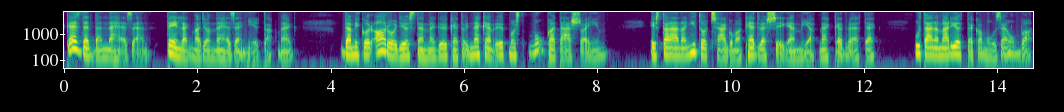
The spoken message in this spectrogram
Kezdetben nehezen, tényleg nagyon nehezen nyíltak meg. De amikor arról győztem meg őket, hogy nekem ők most munkatársaim, és talán a nyitottságom, a kedvességem miatt megkedveltek. Utána már jöttek a múzeumba.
